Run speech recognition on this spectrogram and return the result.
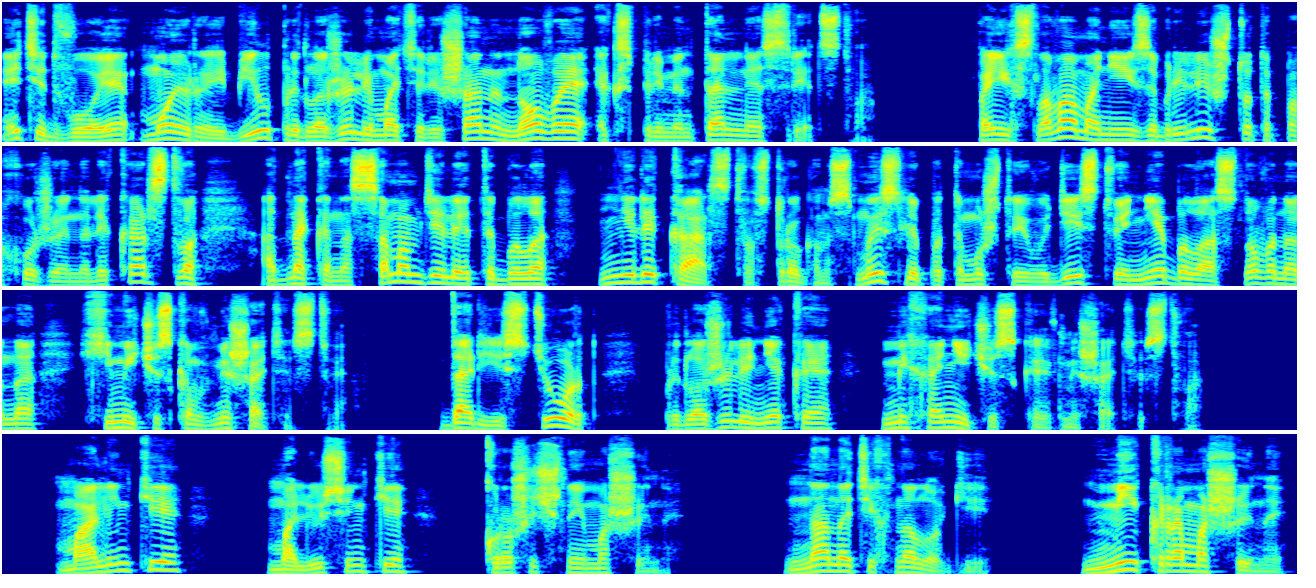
Эти двое, Мойра и Билл, предложили матери Шаны новое экспериментальное средство. По их словам, они изобрели что-то похожее на лекарство, однако на самом деле это было не лекарство в строгом смысле, потому что его действие не было основано на химическом вмешательстве. Дарье Стюарт предложили некое механическое вмешательство. Маленькие, малюсенькие, крошечные машины нанотехнологии, микромашины,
